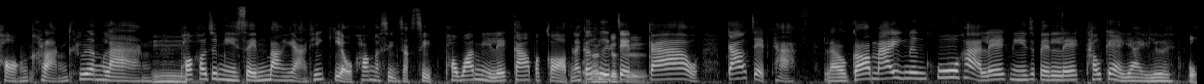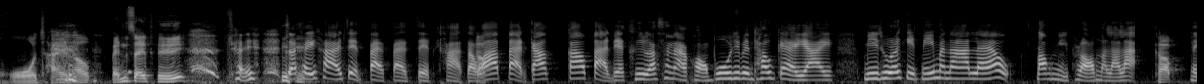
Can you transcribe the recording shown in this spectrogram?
ของขลังเครื่องราง อืม เพราะเขาจะมีเซนต์บางอย่างที่เกี่ยวข้องกับสิ่งศักดิ์สิทธิ์เพราะว่ามีเลข9ประกอบนั่นก็คือนั่นก็คือ 79 97 ค่ะ แล้วก็มาอีกหนึ่งคู่ค่ะ เลขนี้จะเป็นเลขเท่าแก่ใหญ่เลย โอ้โห ใช้แล้ว เป็นเศรษฐี ใช่จะคล้ายๆ 7887 ค่ะ แต่ว่า 8998 เนี่ยคือลักษณะของผู้ที่เป็นเท่าแก่ใหญ่ มีธุรกิจนี้มานานแล้วต้องมีพร้อมมาแล้วล่ะ ครับ ใน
